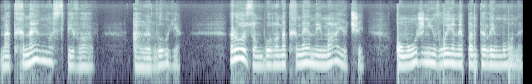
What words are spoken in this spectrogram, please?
натхненно співав. Аллилуйя! Розум богонатхнений маючи, о мужній воїне Пантелеймоне,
